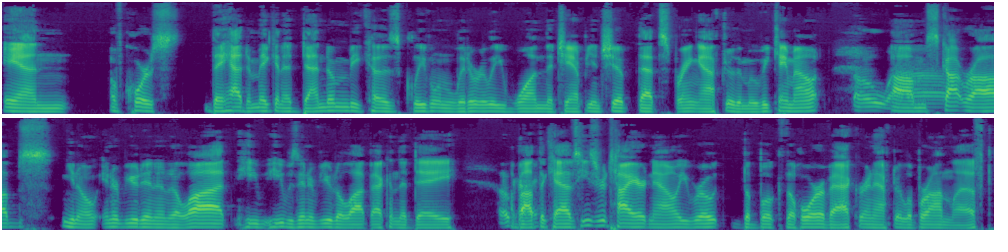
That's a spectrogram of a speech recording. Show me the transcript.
and of course they had to make an addendum because Cleveland literally won the championship that spring after the movie came out. Oh wow. Um, Scott Raab's, you know, interviewed in it a lot. He he was interviewed a lot back in the day Okay. about the Cavs. He's retired now. He wrote the book The Whore of Akron after LeBron left.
